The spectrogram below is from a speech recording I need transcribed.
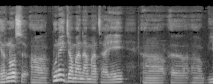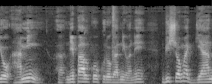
हेर्नुहोस् कुनै जमानामा चाहिँ यो हामी नेपालको कुरो गर्ने भने विश्वमा ज्ञान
